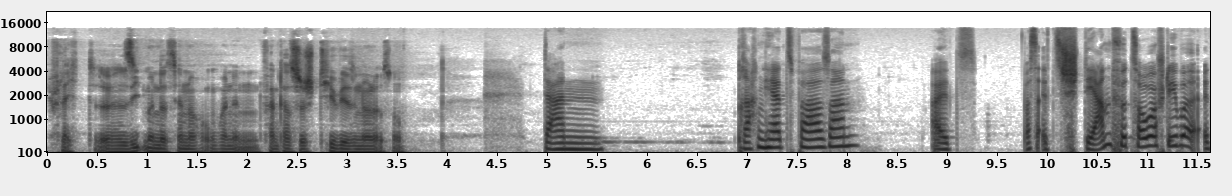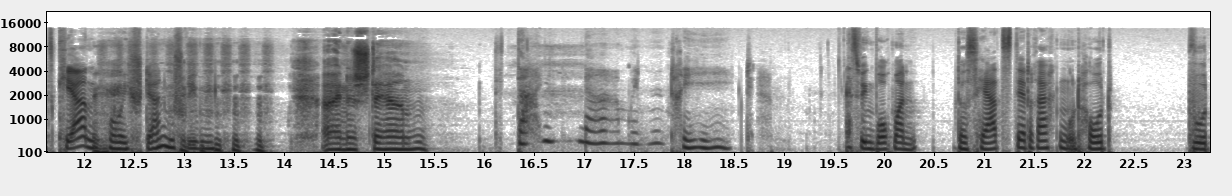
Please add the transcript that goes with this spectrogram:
Vielleicht äh, sieht man das ja noch irgendwann in Fantastische Tierwesen oder so. Dann Drachenherzfasern als was als Stern für Zauberstäbe? Als Kern. Wo habe ich Stern geschrieben? Eine Stern. Deinen Namen trägt. Deswegen braucht man das Herz der Drachen und Haut wird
